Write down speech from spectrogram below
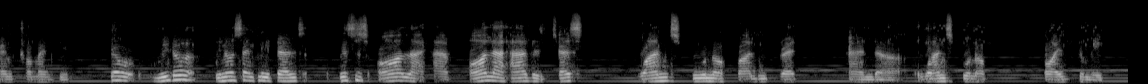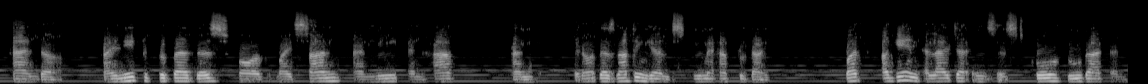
and come and give? So widow innocently tells, This is all I have. All I have is just one spoon of barley bread and uh, one spoon of oil to make. And uh, I need to prepare this for my son and me and have and you know there's nothing else. We may have to die. But again elijah insists go do that and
